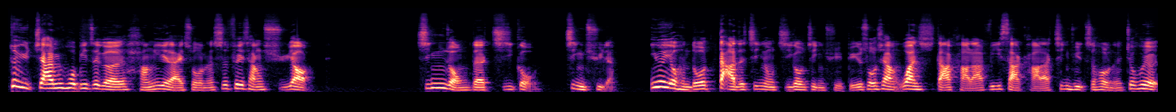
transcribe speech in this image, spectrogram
对于加密货币这个行业来说呢，是非常需要金融的机构进去的，因为有很多大的金融机构进去，比如说像万事达卡啦、Visa 卡啦进去之后呢，就会有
